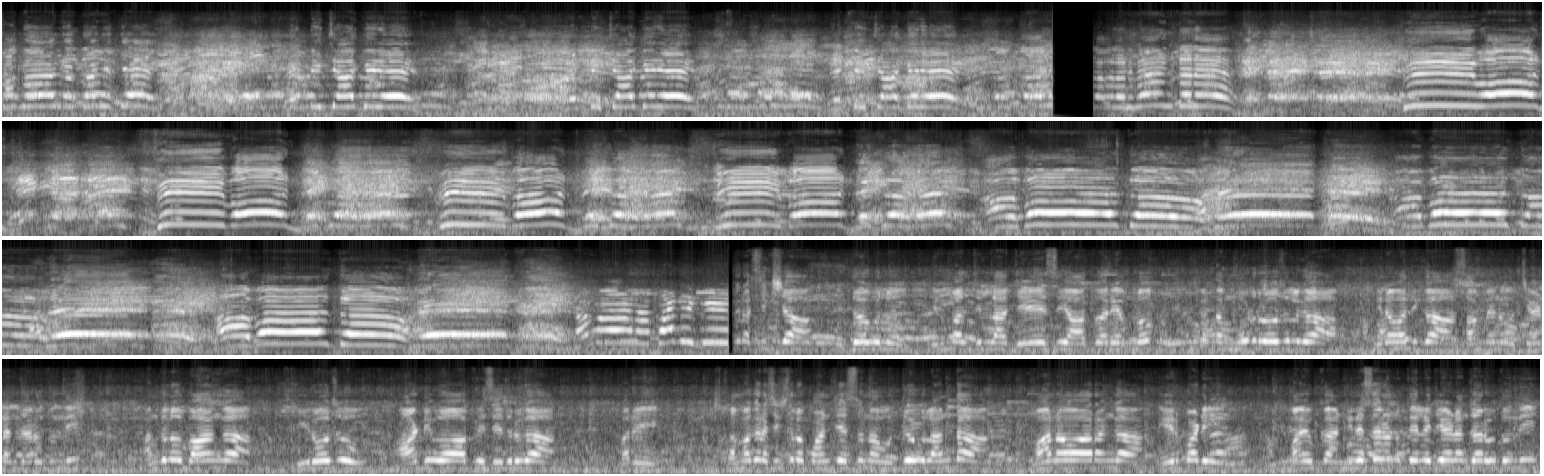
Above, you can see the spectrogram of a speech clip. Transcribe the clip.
సమాన పనికి ఎట్టి చాకిరి ఎట్టి చాకిరి ఎట్టి చాకిరి దీక్ష ఉద్యోగులు నిర్మల్ జిల్లా జేఏసీ ఆధ్వర్యంలో గత మూడు రోజులుగా నిరవధిక సమ్మెను చేయడం జరుగుతుంది. అందులో భాగంగా ఈరోజు ఆర్డీఓ ఆఫీస్ ఎదురుగా మరి సమగ్ర శిక్షలో పనిచేస్తున్న ఉద్యోగులంతా మానవారంగా ఏర్పడి మా యొక్క నిరసనను తెలియజేయడం జరుగుతుంది.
